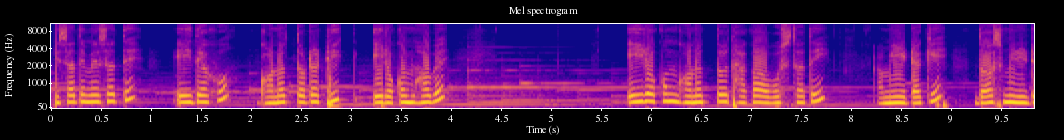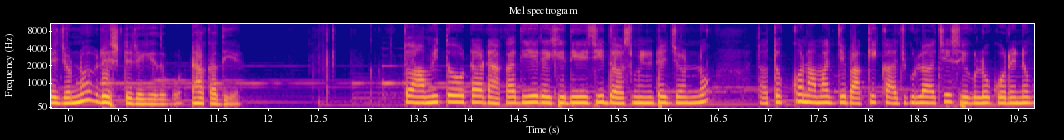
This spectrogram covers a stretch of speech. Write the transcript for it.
মেশাতে মেশাতে এই দেখো ঘনত্বটা ঠিক এরকম হবে। এই রকম ঘনত্ব থাকা অবস্থাতেই আমি এটাকে দশ মিনিটের জন্য রেস্টে রেখে দেবো ঢাকা দিয়ে। তো আমি তো ওটা ঢাকা দিয়ে রেখে দিয়েছি দশ মিনিটের জন্য। ততক্ষণ আমার যে বাকি কাজগুলো আছে সেগুলো করে নেব।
